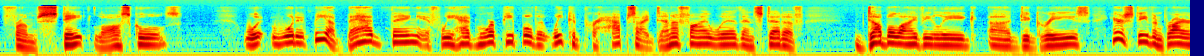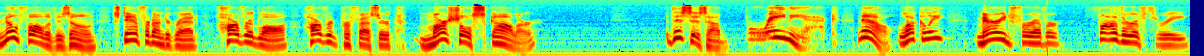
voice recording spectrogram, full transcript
from state law schools? Would would it be a bad thing if we had more people that we could perhaps identify with instead of double Ivy League uh, degrees. Here's Stephen Breyer, no fault of his own, Stanford undergrad, Harvard Law, Harvard professor, Marshall scholar. This is a brainiac. Now, luckily, married forever, father of three,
